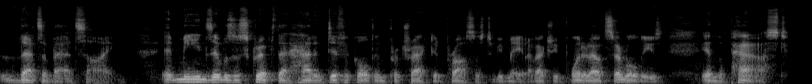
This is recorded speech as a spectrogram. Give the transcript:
that's a bad sign. It means it was a script that had a difficult and protracted process to be made. I've actually pointed out several of these in the past.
